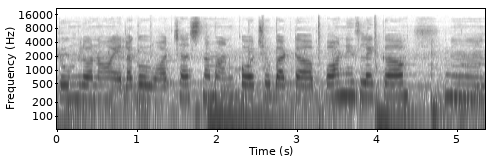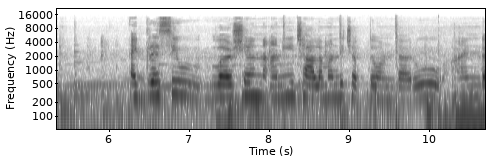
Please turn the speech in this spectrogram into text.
రూమ్లోనో ఎలాగో వాచ్ చేస్తున్నాం అనుకోవచ్చు but porn is like aggressive version అని చాలామంది చెప్తూ ఉంటారు. And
